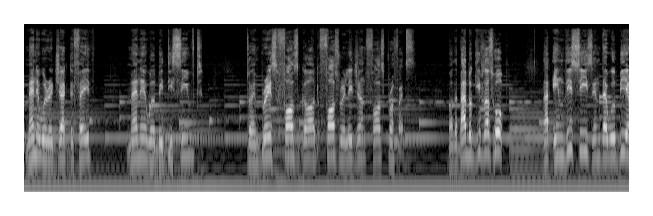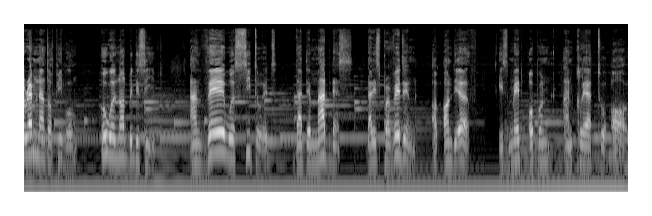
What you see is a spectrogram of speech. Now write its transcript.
Many will reject the faith, many will be deceived to embrace false God, false religion, false prophets. But the Bible gives us hope that in this season there will be a remnant of people who will not be deceived, and they will see to it that the madness that is pervading on the earth is made open and clear to all.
